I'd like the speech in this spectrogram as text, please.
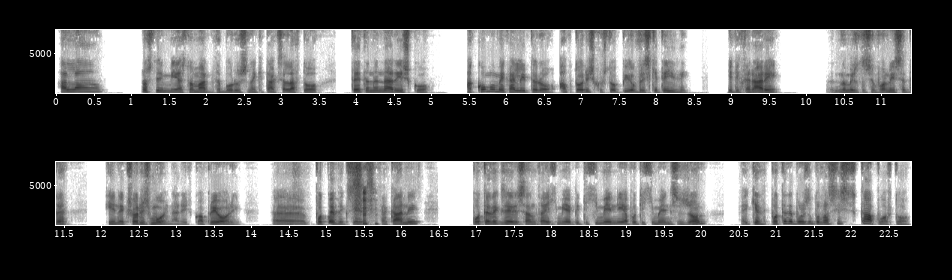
αλλά προς τη μία στο Μάρτιν θα μπορούσε να κοιτάξει. Αλλά αυτό θα ήταν ένα ρίσκο ακόμα μεγαλύτερο από το ρίσκο στο οποίο βρίσκεται ήδη. Γιατί η Ferrari, νομίζω θα συμφωνήσετε, είναι εξορισμού ένα ρίσκο, απριόρι. Ε, ποτέ δεν ξέρεις τι θα κάνει. Ποτέ δεν ξέρεις αν θα έχει μια επιτυχημένη ή αποτυχημένη σεζόν. Ε, και ποτέ δεν μπορείς να το βασίσεις κάπου αυτό.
